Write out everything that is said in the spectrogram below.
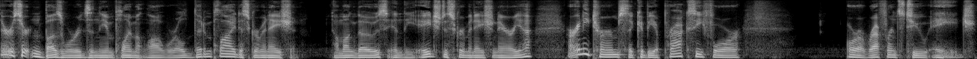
There are certain buzzwords in the employment law world that imply discrimination. Among those in the age discrimination area are any terms that could be a proxy for or a reference to age.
